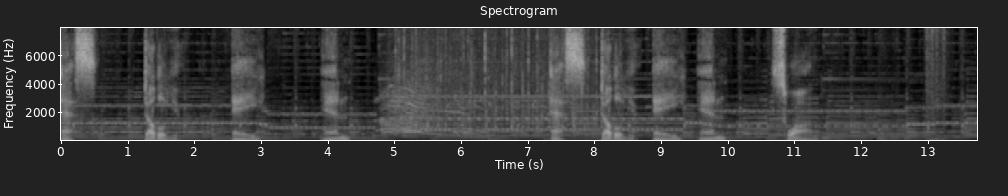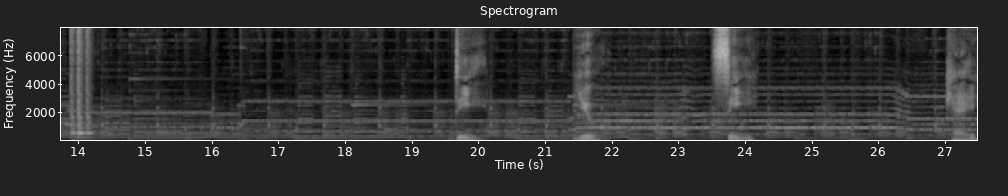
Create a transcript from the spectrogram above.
S W A N S W A N swan. D U C K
